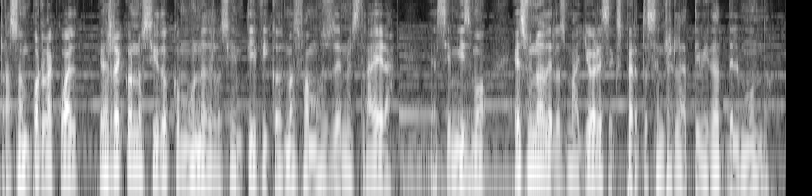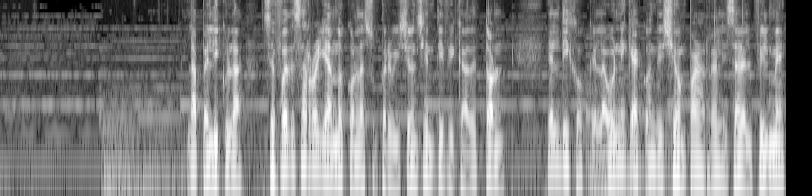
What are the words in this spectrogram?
razón por la cual es reconocido como uno de los científicos más famosos de nuestra era, y asimismo es uno de los mayores expertos en relatividad del mundo. La película se fue desarrollando con la supervisión científica de Thorne. Él dijo que la única condición para realizar el filme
